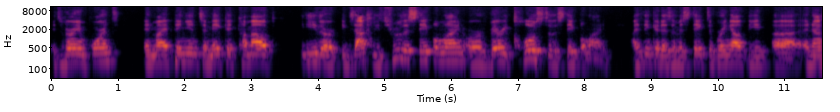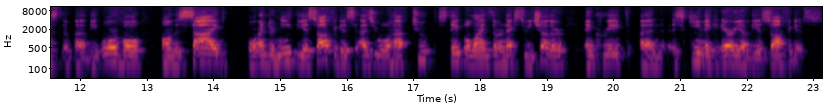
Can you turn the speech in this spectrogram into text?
It's very important, in my opinion, to make it come out either exactly through the staple line or very close to the staple line. I think it is a mistake to bring out the uh, anast- uh, the OrVil on the side or underneath the esophagus, as you will have two staple lines that are next to each other and create an ischemic area of the esophagus.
